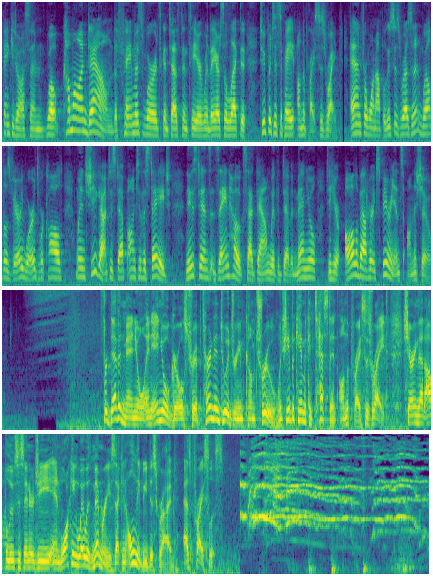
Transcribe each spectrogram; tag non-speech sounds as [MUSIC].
Thank you, Dawson. Well, come on down. The famous words contestants hear when they are selected to participate on The Price is Right. And for one Opelousas resident, well, those very words were called when she got to step onto the stage. News 10's Zane Hogue sat down with Devin Manuel to hear all about her experience on the show. For Devin Manuel, an annual girls trip turned into a dream come true when she became a contestant on The Price is Right, sharing that Opelousas energy and walking away with memories that can only be described as priceless.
